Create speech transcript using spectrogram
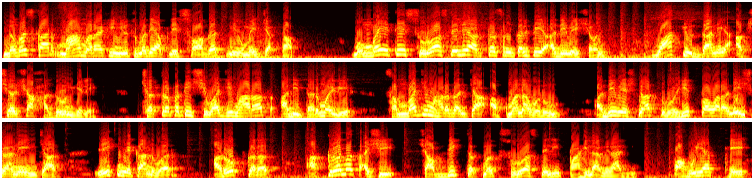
नमस्कार महामराठी न्यूजमध्ये आपले स्वागत. मी उमेश जगताप. मुंबई येथे सुरू असलेले अर्थसंकल्पीय अधिवेशन वाक युद्धाने अक्षरशः हादरून गेले. छत्रपती शिवाजी महाराज आणि धर्मवीर संभाजी महाराजांच्या अपमानावरून अधिवेशनात रोहित पवार आणि इशराणे यांच्यात एकमेकांवर आरोप करत आक्रमक अशी शाब्दिक चकमक सुरू असलेली पाहायला मिळाली. पाहूया थेट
